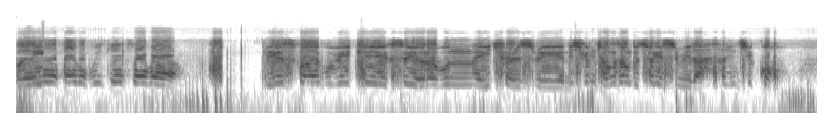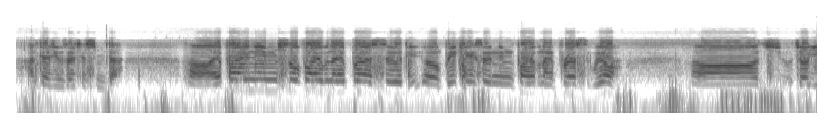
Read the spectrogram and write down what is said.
DS5VKX 오버. DS5VKX 여러분 HR3 지금 정상 도착했습니다. 사진 찍고 안테 지금 설치했습니다. 어, FI님 신호 5-9 플러스, 디- 어, VKX님 5-9 플러스고요. 어, 저- 저기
